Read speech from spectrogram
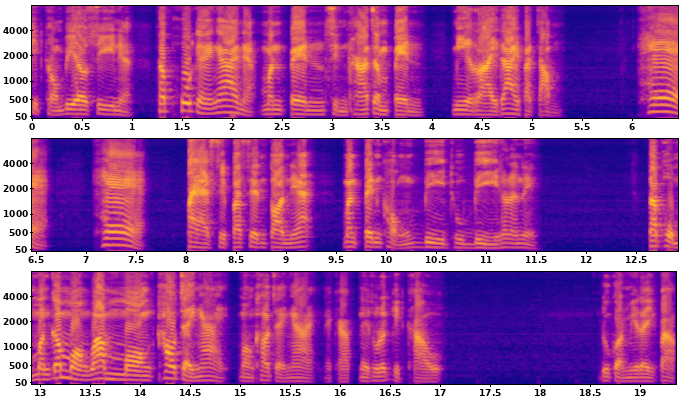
กิจของ BLC เนี่ย ถ้าพูดง่ายๆเนี่ย มันเป็นสินค้าจำเป็น มีรายได้ประจำ แค่แค่แปดสิบเปอร์เซ็นตอนเนี้ย มันเป็นของ B2B เท่านั้นเอง แต่ผมมันก็มองว่ามองเข้าใจง่าย มองเข้าใจง่ายนะครับ ในธุรกิจเขา ดูก่อนมีอะไรอีกเปล่า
